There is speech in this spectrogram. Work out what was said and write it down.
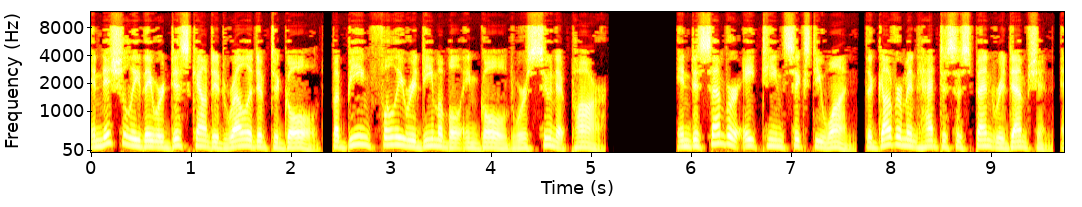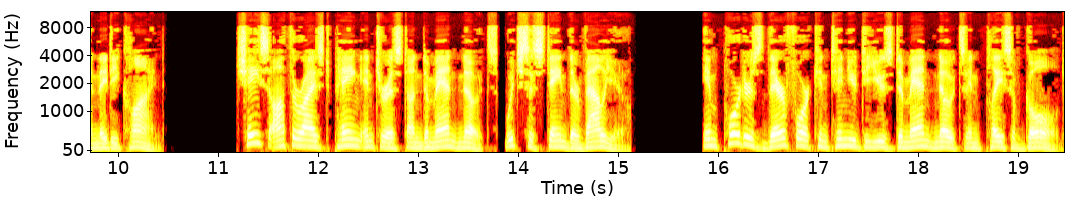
Initially they were discounted relative to gold, but being fully redeemable in gold were soon at par. In December 1861, the government had to suspend redemption, and they declined. Chase authorized paying interest on demand notes, which sustained their value. Importers therefore continued to use demand notes in place of gold.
